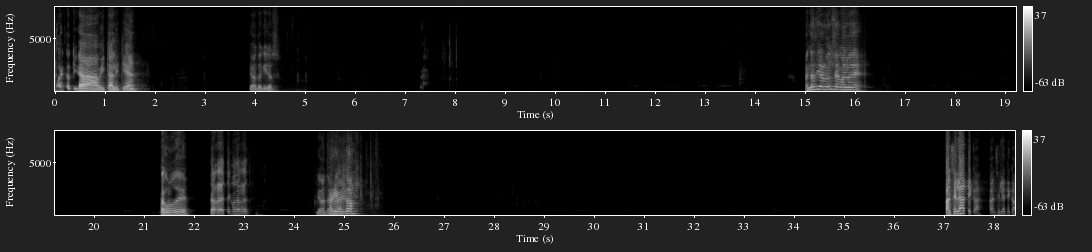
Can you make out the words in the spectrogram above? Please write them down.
Puerto tira Vitality, ¿eh? Levanto Kiros. Andá a tirar medusa con el BD. Está con UD. De red, tengo de red. Levantá Arriba ATK, cancelé ATK.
